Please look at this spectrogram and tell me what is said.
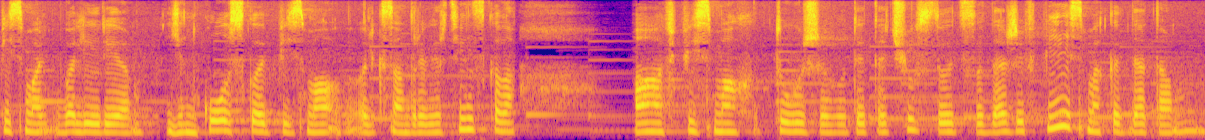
письма Валерия Янковского, письма Александра Вертинского. А в письмах тоже вот это чувствуется. Даже в письмах, когда там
